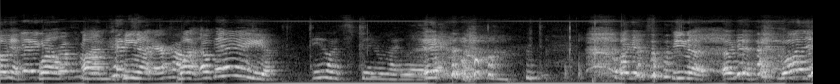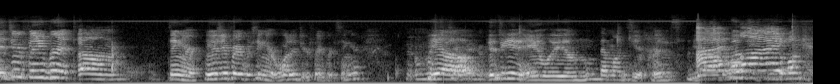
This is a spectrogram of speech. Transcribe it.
okay, Getting a well, rough amount of hits peanut. there, huh? What? Okay. Ew, I spit on my leg. okay, peanut. Okay, what is your favorite um singer? Who's your favorite singer? What is your favorite singer? Yeah, is he an alien? The monkey. Yeah, Prince. Yeah, I the monkey, the like- monkey.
